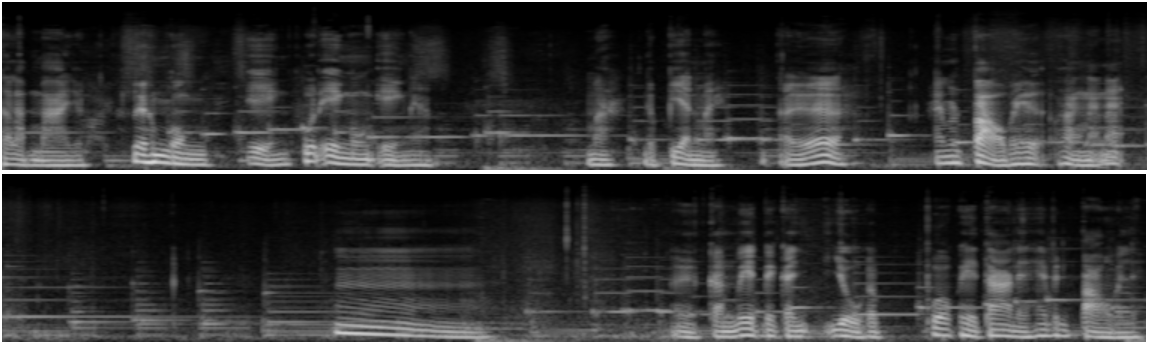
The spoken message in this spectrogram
สลับมาอยู่ เริ่มงงเอง พูดเองงงเองนะครับ มา เดี๋ยวเปลี่ยนใหม่ เออ ให้มันเป่าไปเถอะฝั่งนั้นน่ะ อืมเออกันเวทไปกันอยู่กับพวกเพต้าเลยให้เป็นเป่าไปเลย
